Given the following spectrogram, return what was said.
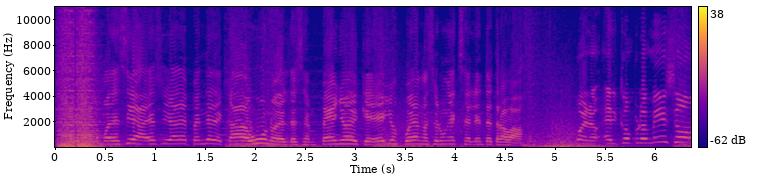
Pero como decía, eso ya depende de cada uno, del desempeño, de que ellos puedan hacer un excelente trabajo. Bueno, el compromiso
